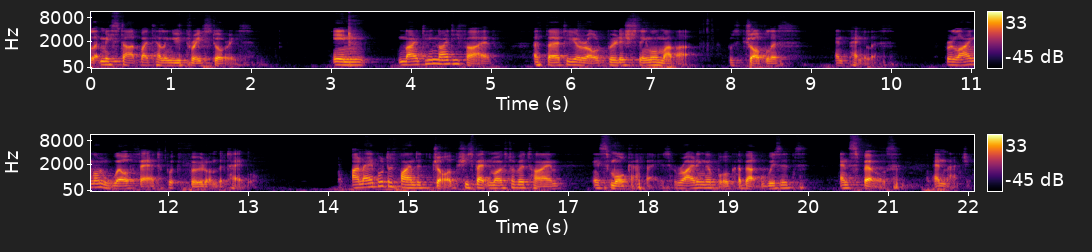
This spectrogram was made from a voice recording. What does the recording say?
let me start by telling you three stories. In 1995, a 30 year old British single mother was jobless and penniless, relying on welfare to put food on the table. Unable to find a job, she spent most of her time in small cafes, writing a book about wizards and spells and magic.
